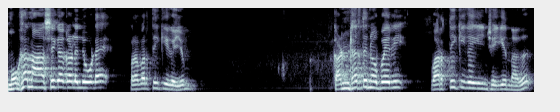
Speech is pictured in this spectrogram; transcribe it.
മുഖനാശികകളിലൂടെ പ്രവർത്തിക്കുകയും കണ്ഠത്തിനുപരി വർത്തിക്കുകയും ചെയ്യുന്നത്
